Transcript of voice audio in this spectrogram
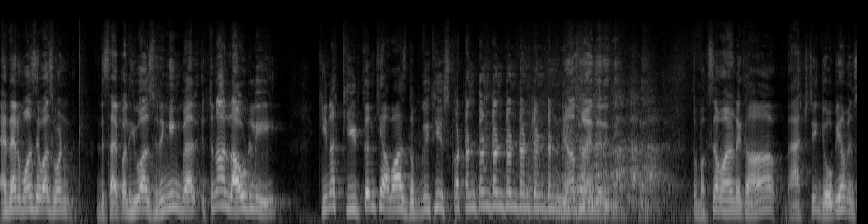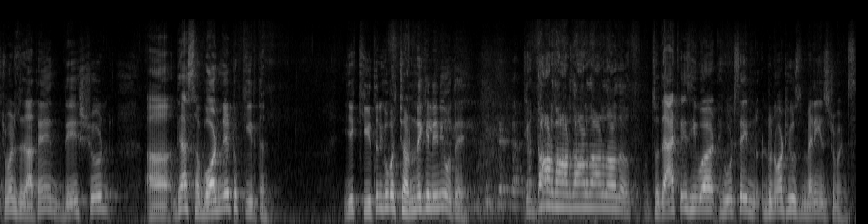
and then once was one disciple he was ringing bell इतना लाउडली कि ना कीर्तन की आवाज़ दब गई थी इसका टन टन टन टन टन टन टन यहाँ सुनाई दे रही थी। तो भक्सा महाराज ने कहा एक्चुअली जो भी हम इंस्ट्रूमेंट्स बजाते हैं they should they are subordinate to kirtan. ये कीर्तन के ऊपर चढ़ने के लिए नहीं होते। कि so that is he would say do not use many instruments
